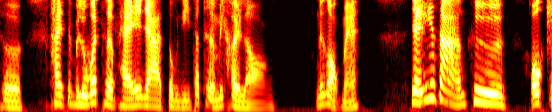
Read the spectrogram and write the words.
เธอ ใครจะไปรู้ว่าเธอแพ้ยาตรงนี้ถ้าเธอไม่เคยลอง นึกออกไหมอย่างที่สามคือโอเค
